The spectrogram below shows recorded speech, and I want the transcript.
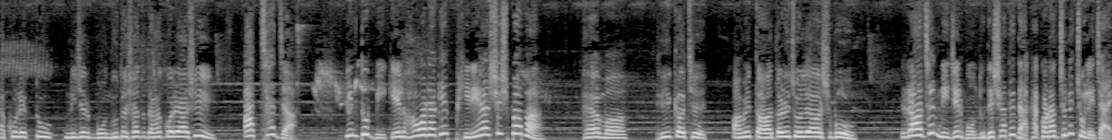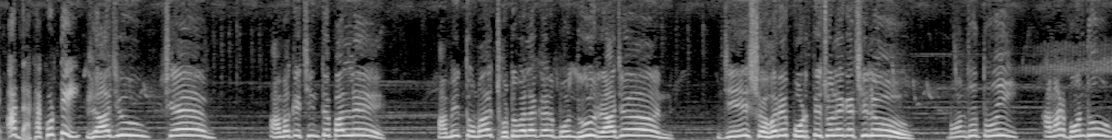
এখন একটু নিজের বন্ধুদের সাথে দেখা করে আসি। আচ্ছা যা। কিন্তু বিকেল হওয়ার আগে ফিরে আসিস বাবা? হ্যাঁ মা ঠিক আছে। আমি তাড়াতাড়ি চলে আসব। রাজন নিজের বন্ধুদের সাথে দেখা করার জন্য চলে যায়। আর দেখা করতেই রাজু শ্যাম আমাকে চিনতে পারলে? আমি তোমার ছোটবেলাকার বন্ধু রাজন যে শহরে পড়তে চলে গেছিল। বন্ধু তুই? আমার বন্ধু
